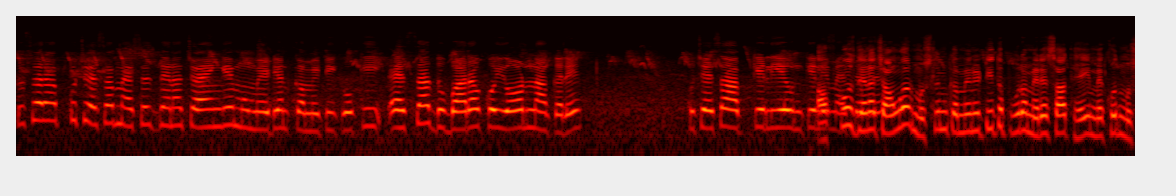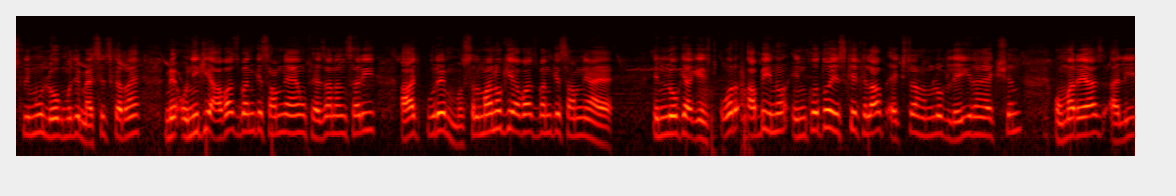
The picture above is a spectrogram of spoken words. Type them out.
तो सर, आप कुछ ऐसा मैसेज देना चाहेंगे मोमेडियन कमेटी को कि ऐसा दोबारा कोई और ना करे? कुछ ऐसा आपके लिए उनके लिए ऑफकोर्स देना चाहूँगा चाहूँगा और मुस्लिम कम्युनिटी तो पूरा मेरे साथ है ही। मैं खुद मुस्लिम हूँ लोग मुझे मैसेज कर रहे हैं। मैं उन्हीं की आवाज़ बन के सामने आया हूँ फैज़ान अंसारी। आज पूरे मुसलमानों की आवाज़ बन के सामने आया है। इन लोग के अगेंस्ट और अब इन इनको तो इसके खिलाफ एक्स्ट्रा हम लोग ले ही रहे हैं एक्शन उमर रियाज अली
